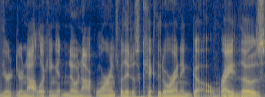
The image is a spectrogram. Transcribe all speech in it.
You're you're not looking at no knock warrants where they just kick the door in and go, right? Mm-hmm. Those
